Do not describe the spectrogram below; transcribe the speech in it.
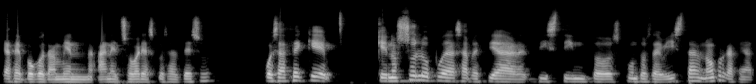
que hace poco también han hecho varias cosas de eso, pues hace que que no solo puedas apreciar distintos puntos de vista, ¿no? Porque al final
